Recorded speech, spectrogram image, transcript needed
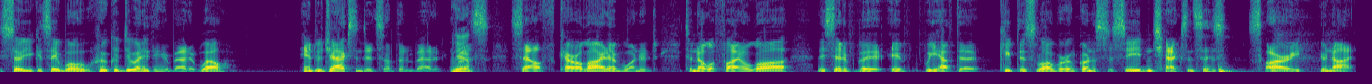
so you could say, well, who could do anything about it? Well, Andrew Jackson did something about it Yeah. South Carolina wanted to nullify a law. They said if if we have to keep this law, we're going to secede. And Jackson says, sorry, you're not.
